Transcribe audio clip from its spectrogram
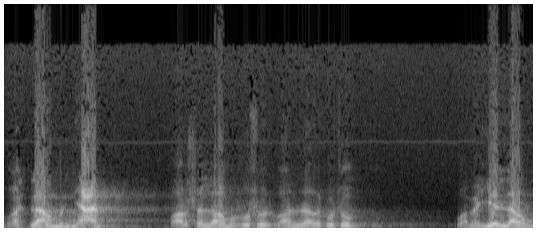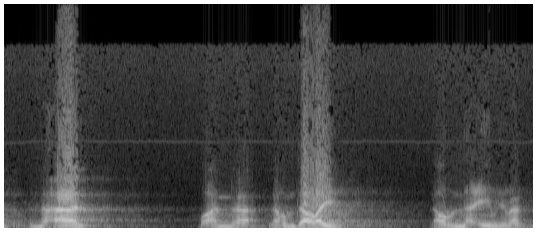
وأتاهم النعم وأرسل لهم الرسل وأنزل الكتب وبين لهم المآل وأن لهم دارين دار النعيم لمن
